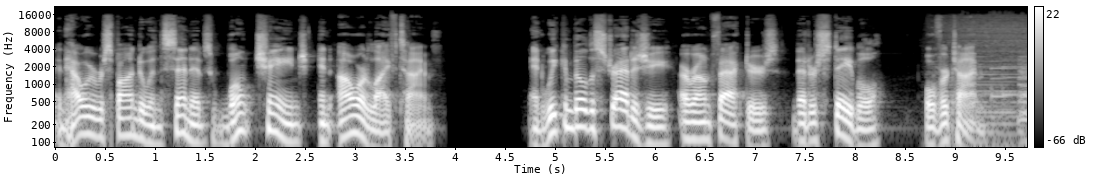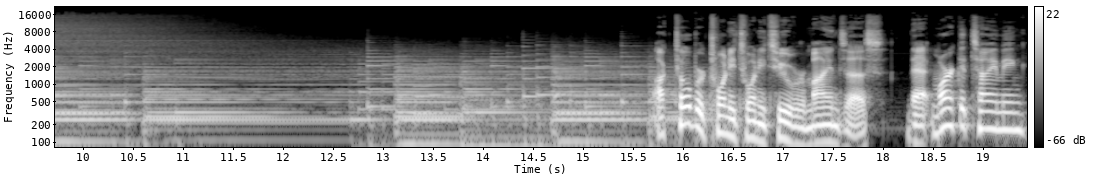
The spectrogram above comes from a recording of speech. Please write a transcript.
and how we respond to incentives won't change in our lifetime. And we can build a strategy around factors that are stable over time. October 2022 reminds us that market timing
